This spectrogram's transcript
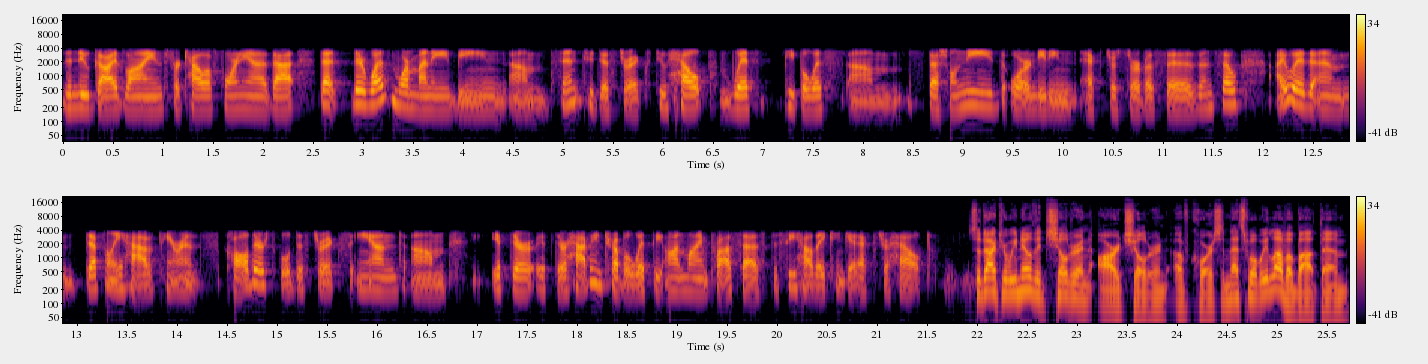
the new guidelines for California that that there was more money being um, sent to districts to help with people with um, special needs or needing extra services. And so I would um, definitely have parents call their school districts and um, if they're if they're having trouble with the online process to see how they can get extra help. So doctor, we know that children are children, of course, and that's what we love about them.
